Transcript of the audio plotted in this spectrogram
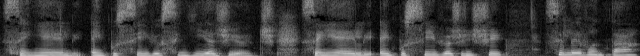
Sem Ele é impossível seguir adiante. Sem Ele é impossível a gente se levantar.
